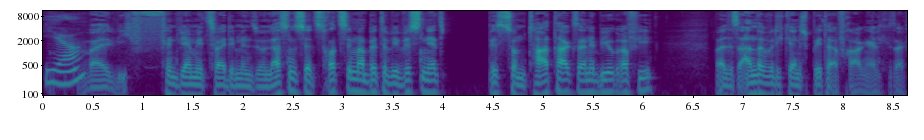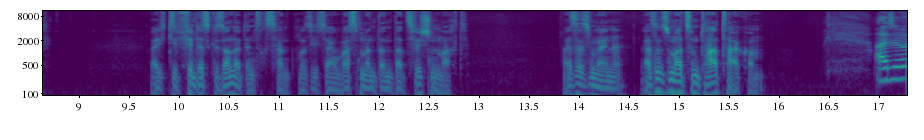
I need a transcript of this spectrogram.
Ja. Weil ich finde, wir haben hier zwei Dimensionen. Lass uns jetzt trotzdem mal bitte, wir wissen jetzt bis zum Tattag seine Biografie, weil das andere würde ich gerne später erfragen, ehrlich gesagt. Weil ich finde das gesondert interessant, muss ich sagen, was man dann dazwischen macht. Weißt du, was ich meine? Lass uns mal zum Tattag kommen. Also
